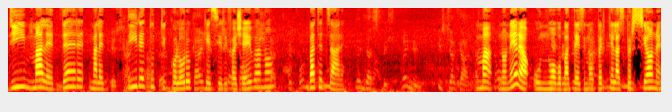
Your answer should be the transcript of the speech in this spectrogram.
di maledire, tutti coloro che si rifacevano battezzare. Ma non era un nuovo battesimo perché l'aspersione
